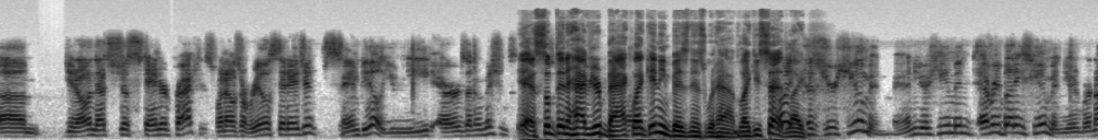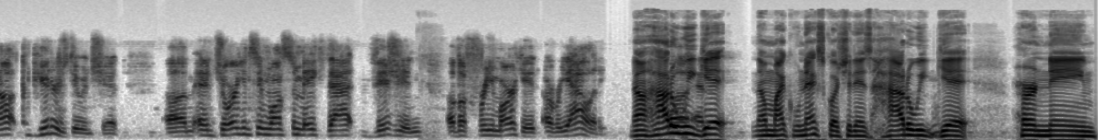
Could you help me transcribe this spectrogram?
Um, you know, and that's just standard practice. When I was a real estate agent, same deal. You need errors and omissions. Yeah. Something to have your back, like any business would have. Like you said, Right, like because you're human, man. You're human. Everybody's human. you we're not computers doing shit. Um, and Jorgensen wants to make that vision of a free market a reality. Now, how do Uh, we and- get now, Michael? Next question is how do we get her name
